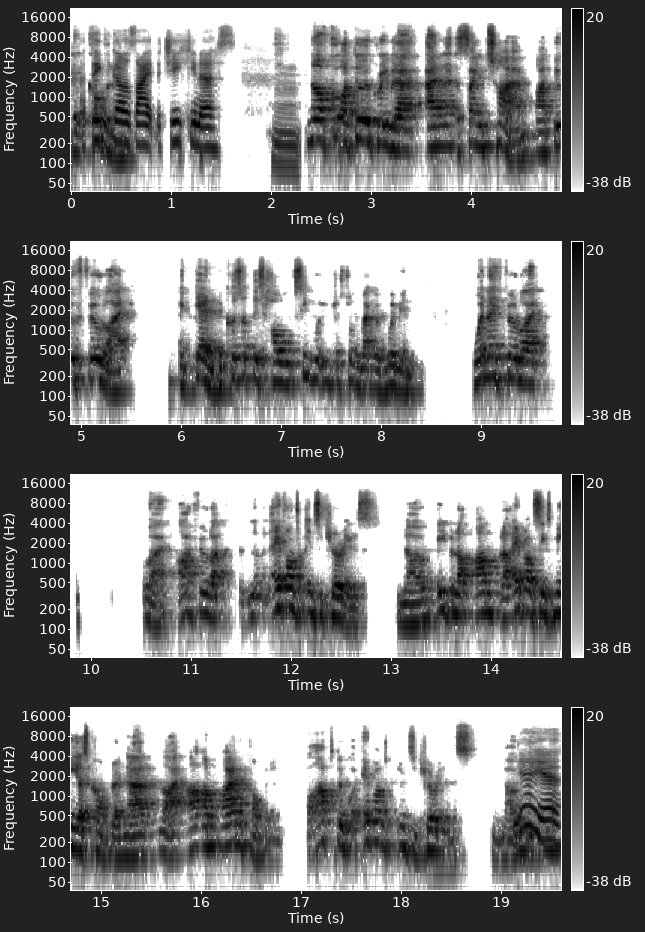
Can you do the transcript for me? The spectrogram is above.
Yeah, i think girls like the cheekiness hmm. No, of course, I do agree with that. And at the same time, I do feel like, again, because of this whole, see what you just talking about with women, when they feel like, right, I feel like everyone's got insecurities, you know, even like, I'm, like everyone sees me as confident now, like I, I'm, I'm confident, but I've still got, everyone's got insecurities, you know. Yeah, yeah.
